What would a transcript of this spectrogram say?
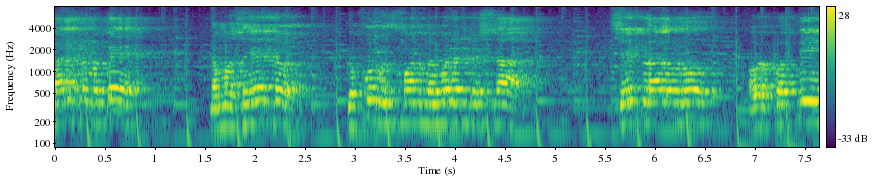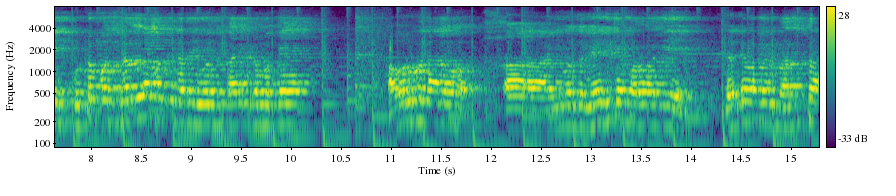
ಕಾರ್ಯಕ್ರಮಕ್ಕೆ ನಮ್ಮ ಸೈಯದ್ ಗಫೂರ್ ಉಸ್ಮಾನ್ ಮೆಮೋರಿಯಲ್ ಟ್ರಸ್ಟ್ನ ಶೇಖ್ ಲಾಲ್ ಅವರು, ಅವರ ಪತ್ನಿ, ಕುಟುಂಬಸ್ಥರೆಲ್ಲ ಬಂದಿದ್ದಾರೆ ಈ ಒಂದು ಕಾರ್ಯಕ್ರಮಕ್ಕೆ. ಅವ್ರಿಗೂ ನಾನು ಈ ಒಂದು ವೇದಿಕೆ ಪರವಾಗಿ ಧನ್ಯವಾದಗಳು ಬರ್ತಾ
